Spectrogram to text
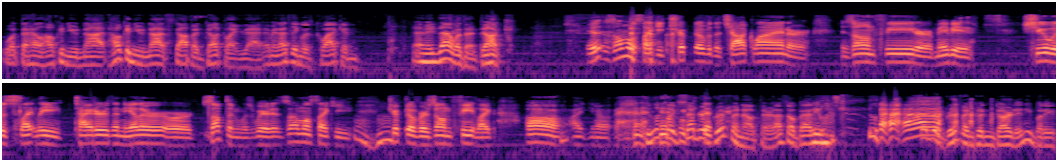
what the hell? How can you not? How can you not stop a duck like that? I mean, that thing was quacking. I mean, that was a duck. It was almost like he tripped over the chalk line or his own feet or maybe a shoe was slightly tighter than the other or something was weird. It's almost like he Mhm. tripped over his own feet like, oh, I, you know. He looked like Cedric Griffin out there. That's how bad he looked. Cedric Griffin couldn't guard anybody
